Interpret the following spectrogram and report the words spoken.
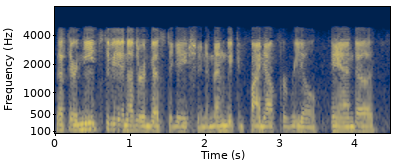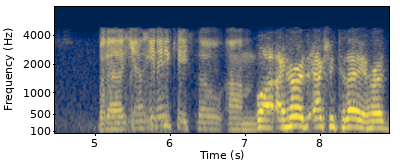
that there needs to be another investigation, and then we can find out for real. And uh, but uh, you know, in any case, though, um, Well, I heard actually today. I heard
